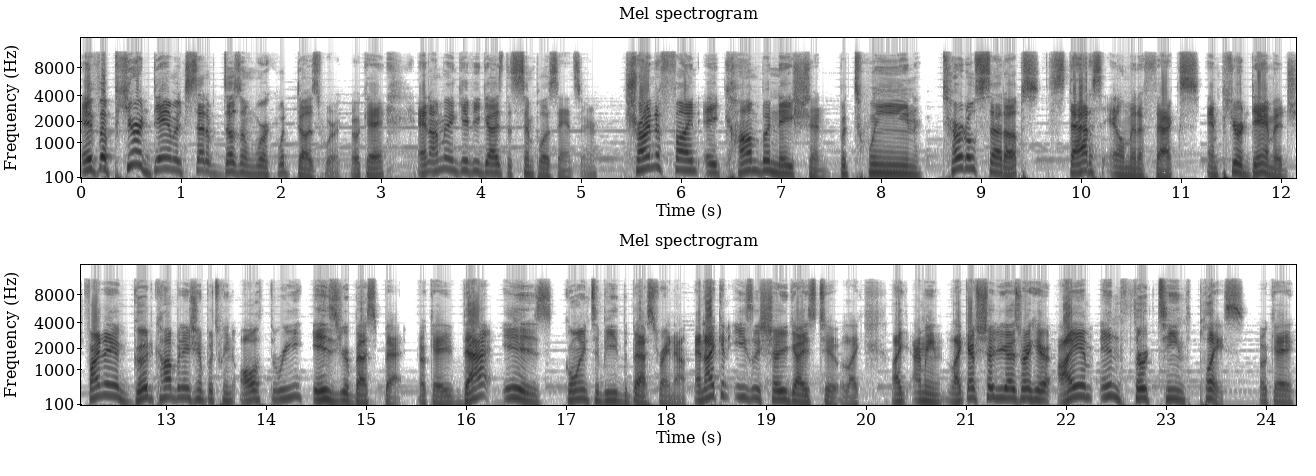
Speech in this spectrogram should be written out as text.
if a pure damage setup doesn't work, what does work, okay? And I'm gonna give you guys the simplest answer. Trying to find a combination between turtle setups, status ailment effects, and pure damage, finding a good combination between all three is your best bet, okay? That is going to be the best right now. And I can easily show you guys too. Like, like I mean, like I've showed you guys right here, I am in 13th place, okay?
